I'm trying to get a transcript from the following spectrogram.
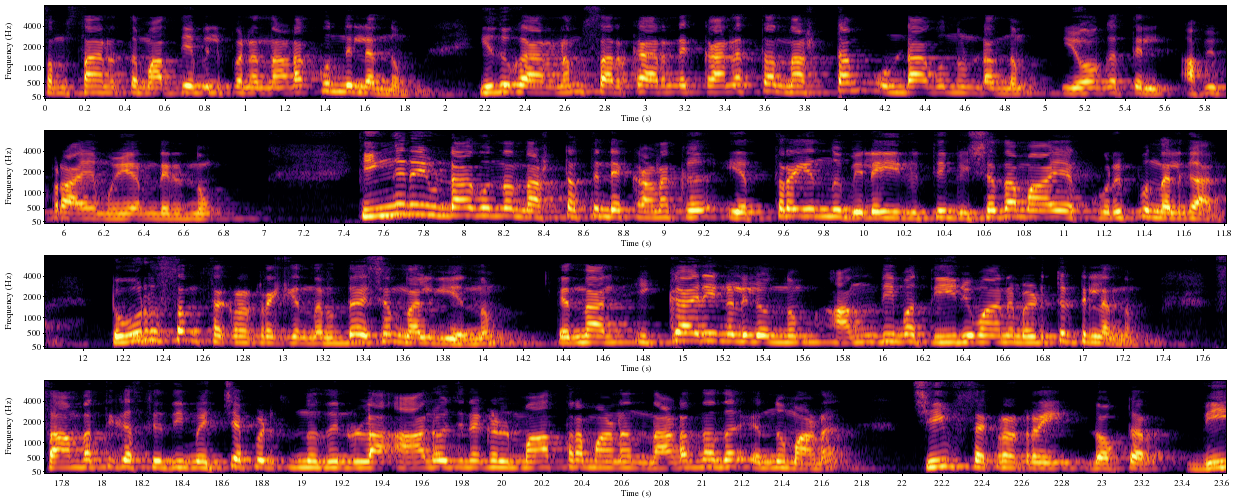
സംസ്ഥാനത്ത് മദ്യവിൽപ്പന നടക്കുന്നില്ലെന്നും ഇതുകാരണം സർക്കാരിന് കനത്ത നഷ്ടം ഉണ്ടാകുന്നുണ്ടെന്നും യോഗത്തിൽ അഭിപ്രായമുയർന്നിരുന്നു. ഇങ്ങനെയുണ്ടാകുന്ന നഷ്ടത്തിന്റെ കണക്ക് എത്രയെന്ന് വിലയിരുത്തി വിശദമായ കുറിപ്പ് നൽകാൻ ടൂറിസം സെക്രട്ടറിക്ക് നിർദ്ദേശം നൽകിയെന്നും എന്നാൽ ഇക്കാര്യങ്ങളിലൊന്നും അന്തിമ തീരുമാനമെടുത്തിട്ടില്ലെന്നും സാമ്പത്തിക സ്ഥിതി മെച്ചപ്പെടുത്തുന്നതിനുള്ള ആലോചനകൾ മാത്രമാണ് നടന്നത് എന്നുമാണ് chief secretary doctor V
